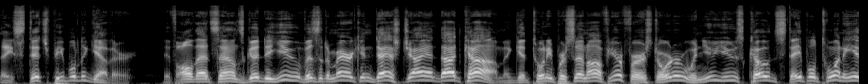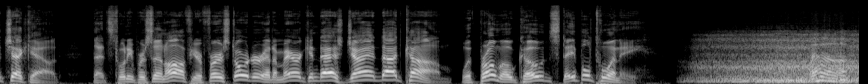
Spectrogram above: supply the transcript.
They stitch people together. If all that sounds good to you, visit American-Giant.com and get 20% off your first order when you use code STAPLE20 at checkout. That's 20% off your first order at American-Giant.com with promo code STAPLE20. Oh,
